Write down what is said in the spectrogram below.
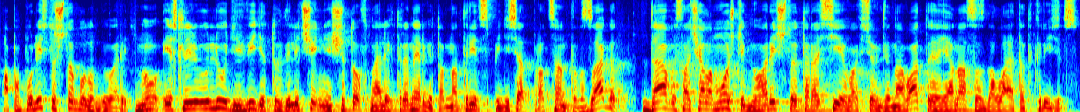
А популисты что будут говорить? Ну, если люди видят увеличение счетов на электроэнергию там, на 30-50% за год, да, вы сначала можете говорить, что это Россия во всем виновата, и она создала этот кризис.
